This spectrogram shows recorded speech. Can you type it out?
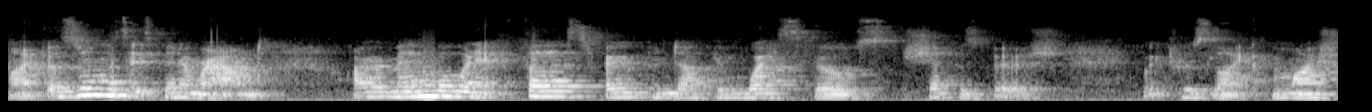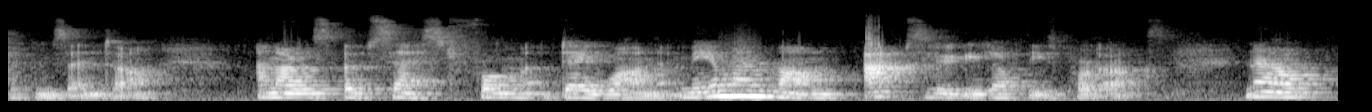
like as long as it's been around. I remember when it first opened up in Westfield's Shepherd's Bush, which was like my shopping centre and I was obsessed from day one. Me and my mum absolutely love these products. Now,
